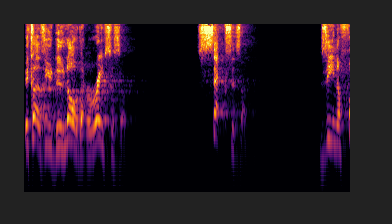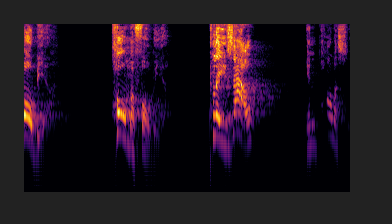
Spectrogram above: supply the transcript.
Because you do know that racism, sexism, xenophobia, homophobia, plays out in policy.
